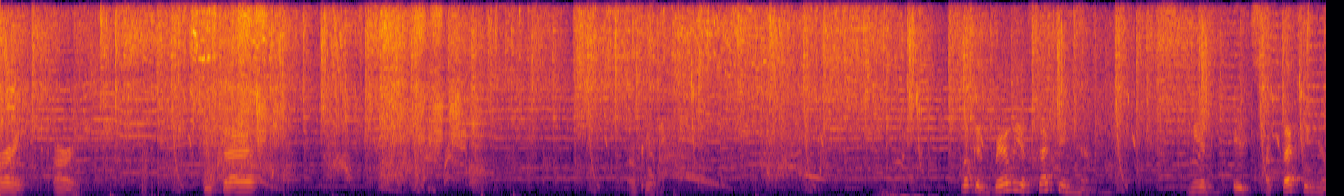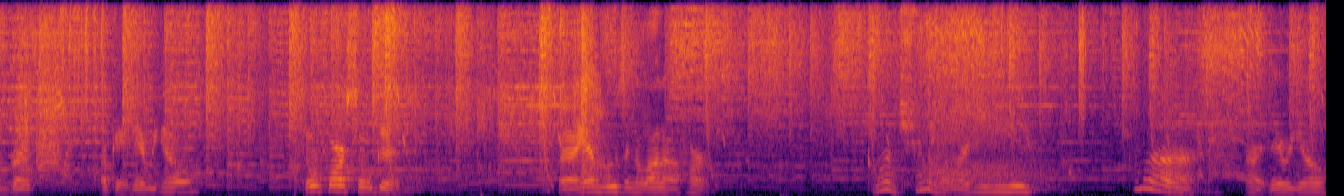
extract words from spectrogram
Alright. Alright. Shoot that. Okay. Look, it's barely affecting him. I mean, it, it's affecting him, but... Okay, there we go. So far, so good. But I am losing a lot of hearts. Come on, shoot him already. Come on. Alright, there we go.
